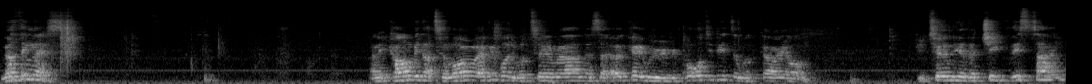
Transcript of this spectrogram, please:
Nothing less. And it can't be that tomorrow everybody will turn around and say, okay, we reported it and we'll carry on. If you turn the other cheek this time,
